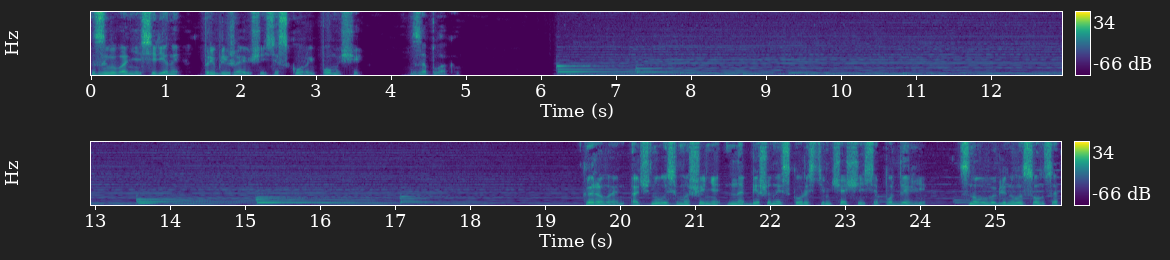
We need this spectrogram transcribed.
завывание сирены, приближающейся скорой помощи, заплакал. Кэролайн очнулась в машине на бешеной скорости мчащейся по Дерри. Снова выглянуло солнце.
